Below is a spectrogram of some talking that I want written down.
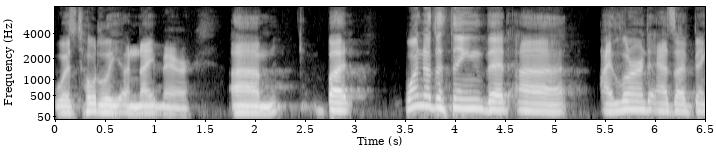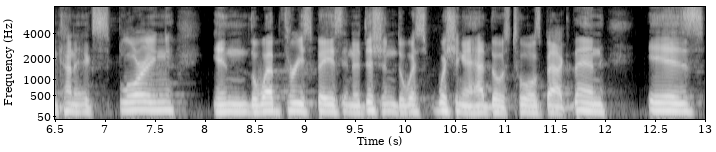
was totally a nightmare. Um, but one other thing that uh, I learned as I've been kind of exploring in the Web3 space, in addition to wish, wishing I had those tools back then, is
